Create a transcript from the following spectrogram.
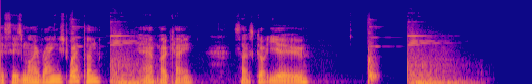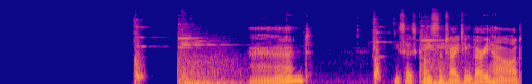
This is my ranged weapon. Yeah, okay. So that's got you. And He says concentrating very hard.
